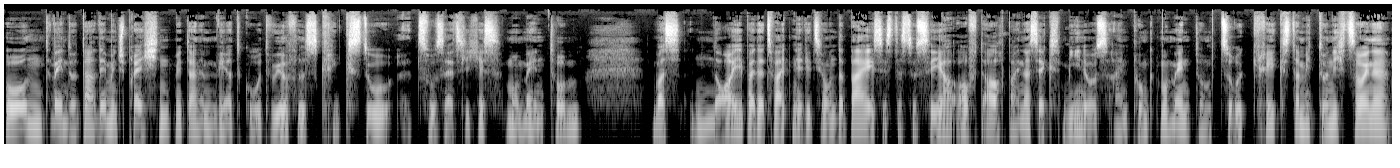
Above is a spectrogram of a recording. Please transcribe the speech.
Und wenn du da dementsprechend mit deinem Wert gut würfelst, kriegst du zusätzliches Momentum. Was neu bei der zweiten Edition dabei ist, ist, dass du sehr oft auch bei einer 6 minus ein Punkt Momentum zurückkriegst, damit du nicht so eine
